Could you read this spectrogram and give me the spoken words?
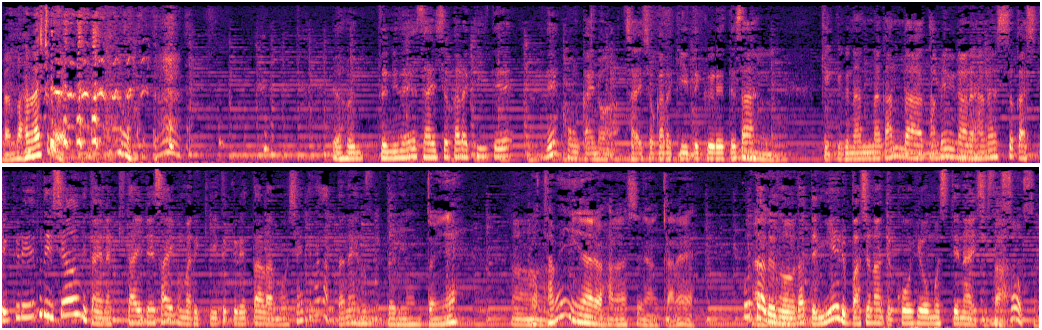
何の話これ。いや、本当にね、最初から聞いて、ね、今回の最初から聞いてくれてさ、うん結局なんだかんだためになる話とかしてくれるでしょみたいな期待で最後まで聞いてくれたら申し訳なかったね、本当に。本当にね。もうためになる話なんかね。ホタルの、だって見える場所なんて公表もしてないしさ、そうですね。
